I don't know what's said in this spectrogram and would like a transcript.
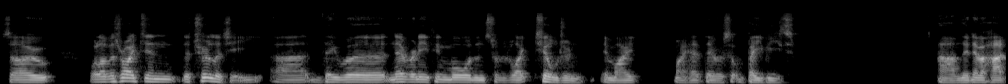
So while I was writing the trilogy, uh, they were never anything more than sort of like children in my my head. They were sort of babies. Um, they never had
